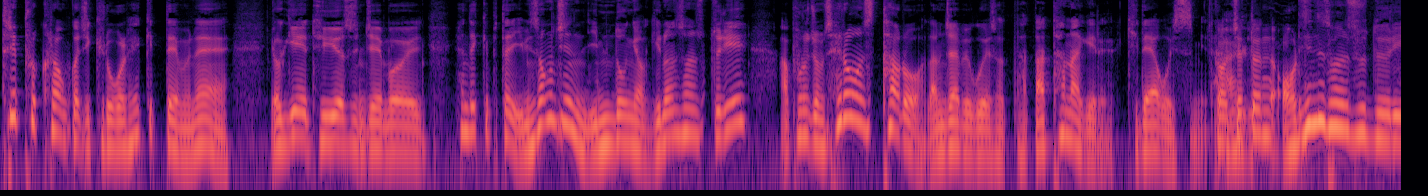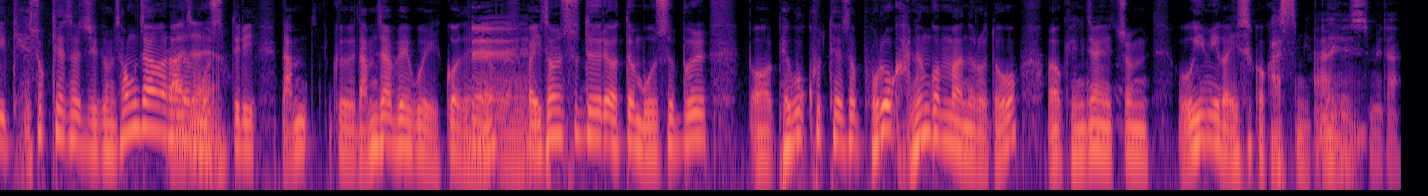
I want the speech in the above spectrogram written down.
트리플 크라운까지 기록을 했기 때문에 여기에 뒤이어서 이제 뭐 현대캐피탈 임성진, 임동혁 이런 선수들이 앞으로 좀 새로운 스타로 남자 배구에서 나타나기를 기대하고 있습니다. 그러니까 어쨌든 어린 선수들이 계속해서 지금 성장을 맞아요. 하는 모습들이 남 그 남자 배구에 있거든요. 네. 그러니까 이 선수들의 어떤 모습을 어, 배구 코트에서 보러 가는 것만으로도 어, 굉장히 좀 의미가 있을 것 같습니다. 네. 알겠습니다.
